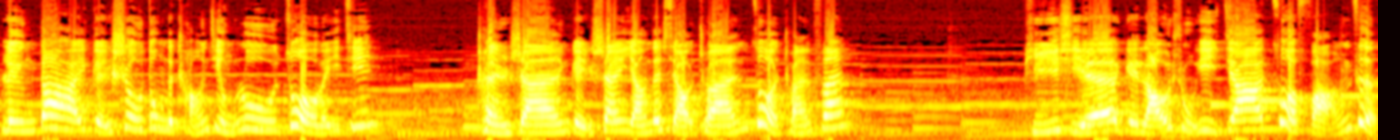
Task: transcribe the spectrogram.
领带给受冻的长颈鹿做围巾，衬衫给山羊的小船做船帆，皮鞋给老鼠一家做房子，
